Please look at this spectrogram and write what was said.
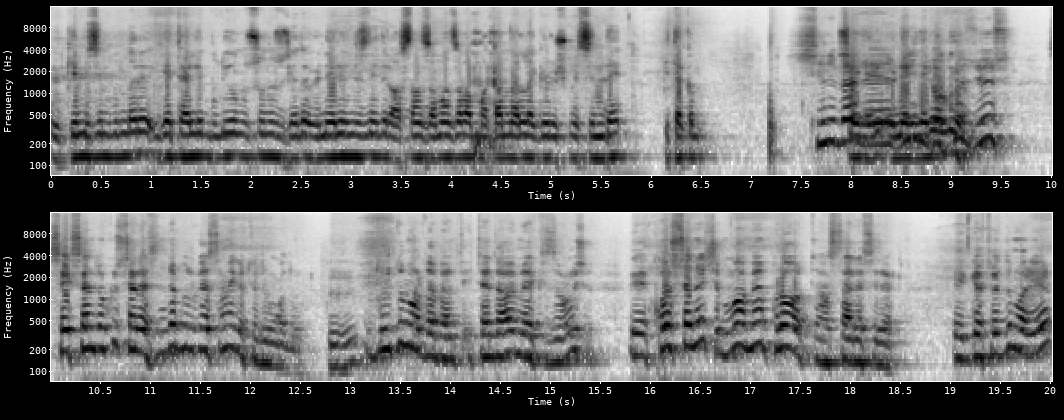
ülkemizin bunları yeterli buluyor musunuz ya da öneriniz nedir? Aslan zaman zaman bakanlarla görüşmesinde bir takım Şimdi ben Şeyleri, e, önerileri oluyor. 1989 senesinde Bulgaristan'a götürdüm oğlumu. Durdum orada ben te- tedavi merkezi olmuş. E, Kostaniç Muammer Pro Hastanesi'ne e, götürdüm oraya.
